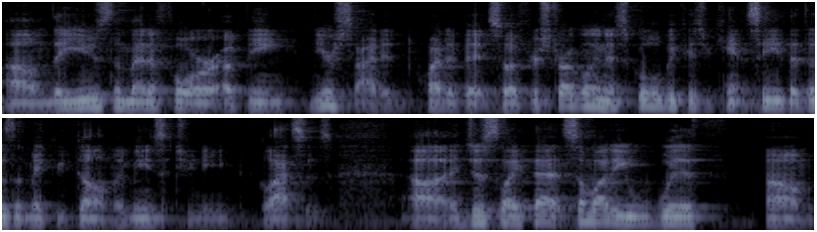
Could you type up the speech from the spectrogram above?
Um, they use the metaphor of being nearsighted quite a bit. So if you're struggling in school because you can't see, that doesn't make you dumb. It means that you need glasses. Uh, and just like that, somebody with um,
